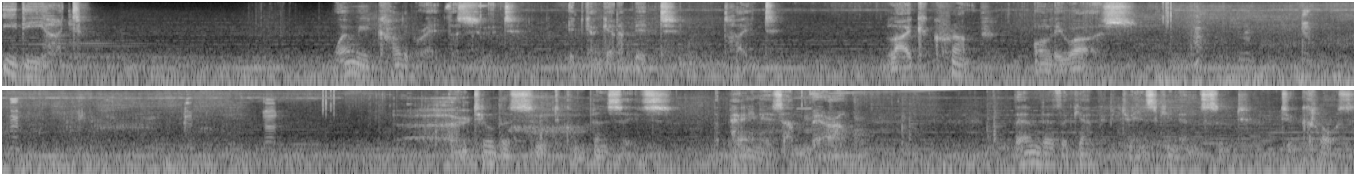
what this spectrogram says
Idiot. When we calibrate the suit, it can get a bit tight. Like Crump, only was. Until the suit compensates, the pain is unbearable. Then there's a gap between skin and suit. Too close,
